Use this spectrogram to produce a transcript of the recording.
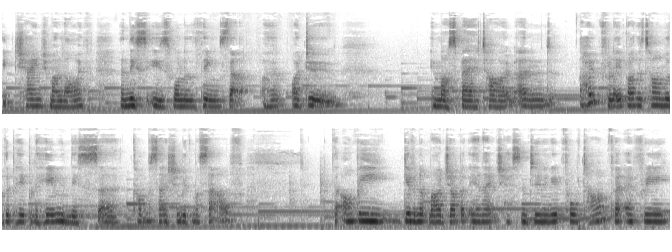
It changed my life, and this is one of the things that I, I do in my spare time. And hopefully, by the time other people are hearing this uh, conversation with myself, that I'll be giving up my job at the NHS and doing it full time for every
